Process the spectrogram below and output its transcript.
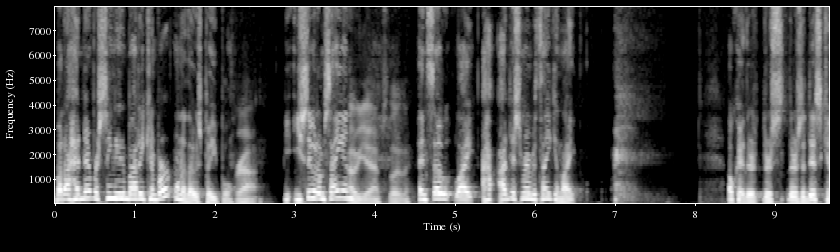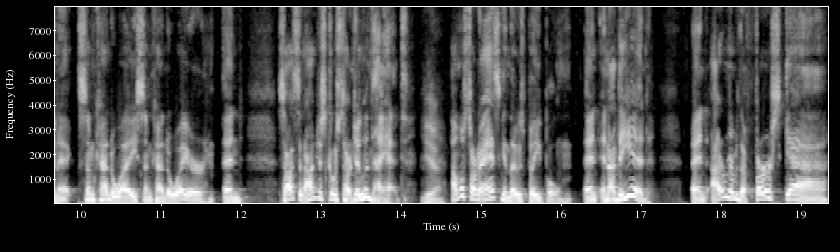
But I had never seen anybody convert one of those people. Right. You, you see what I'm saying? Oh yeah, absolutely. And so like I, I just remember thinking like okay, there's there's there's a disconnect, some kind of way, some kind of where, and so I said, I'm just going to start doing that. Yeah, I'm going to start asking those people, and and I did, and I remember the first guy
